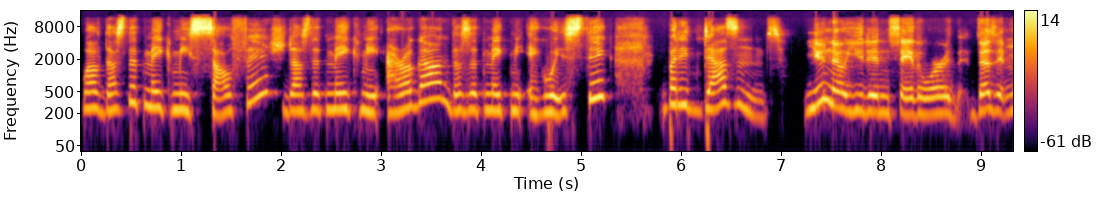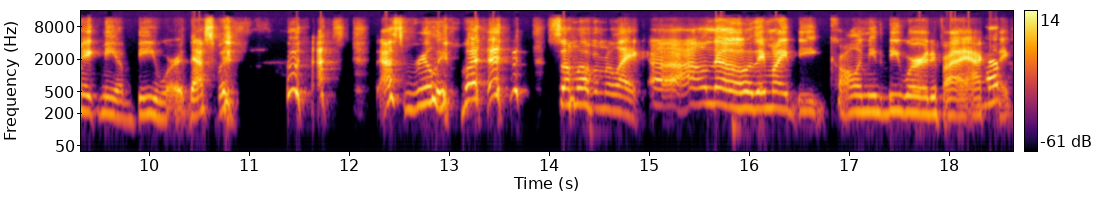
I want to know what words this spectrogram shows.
well does that make me selfish? Does that make me arrogant? Does it make me egoistic? But it doesn't. You know you didn't say the word does it make me a b word? That's what that's, that's really what some of them are like uh, i don't know they might be calling me the b word if i act yep. like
